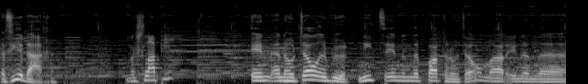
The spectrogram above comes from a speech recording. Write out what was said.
eh, vier dagen. Waar slaap je? In een hotel in de buurt. Niet in een partnerhotel, maar in een... eh,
